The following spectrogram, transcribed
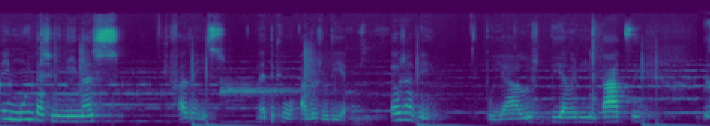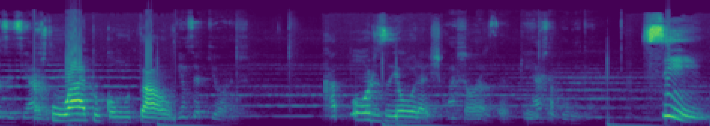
Tem muitas meninas que fazem isso, né? tipo a luz do dia. Eu já vi. Tipo, e a luz do dia mesmo no táxi. Presenciaste? O ato como tal. Deviam ser que horas? 14 horas. Mais horas. Em asta pública. Sim.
